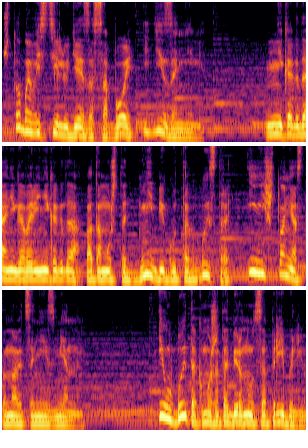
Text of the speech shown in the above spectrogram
Чтобы вести людей за собой, иди за ними. Никогда не говори никогда, потому что дни бегут так быстро, и ничто не остановится неизменным. И убыток может обернуться прибылью,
